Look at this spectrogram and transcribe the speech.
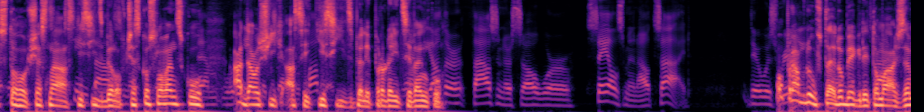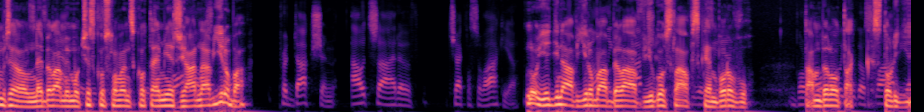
Z toho 16 tisíc bylo v Československu a dalších asi tisíc byli prodejci venku. Opravdu v té době, kdy Tomáš zemřel, nebyla mimo Československo téměř žádná výroba. No jediná výroba byla v jugoslávském Borovu. Tam bylo tak 100 lidí.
